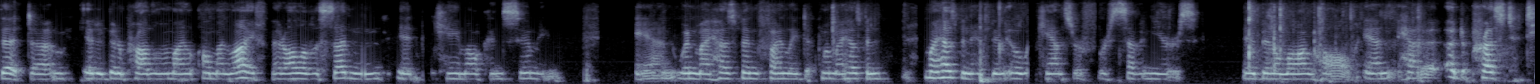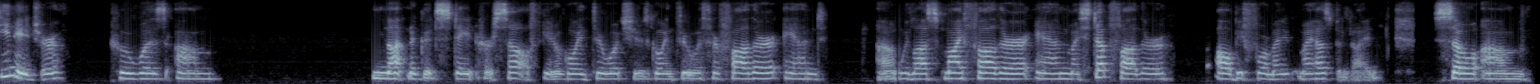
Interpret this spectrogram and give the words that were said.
that um, it had been a problem my, all my life, but all of a sudden it became all consuming. And when my husband finally, when my husband, my husband had been ill with cancer for seven years. It had been a long haul and had a, a depressed teenager who was um, not in a good state herself, you know, going through what she was going through with her father. And uh, we lost my father and my stepfather all before my, my husband died. So um,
